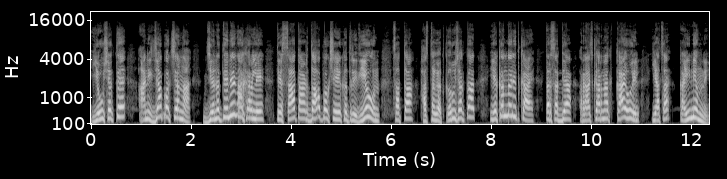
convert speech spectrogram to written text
येऊ शकते आणि ज्या पक्षांना जनतेने नाकारले ते सात आठ दहा पक्ष एकत्रित येऊन सत्ता हस्तगत करू शकतात. एकंदरीत काय? तर सध्या राजकारणात काय होईल याचा काही नेम नाही.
